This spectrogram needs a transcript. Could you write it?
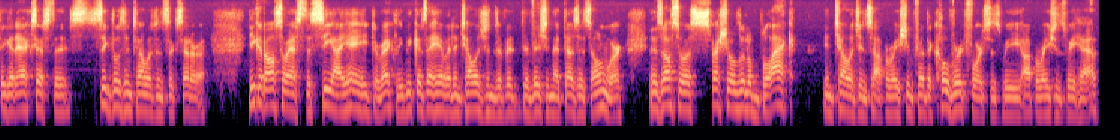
to get access to signals intelligence, et cetera. He could also ask the CIA directly because they have an intelligence division that does its own work. There's also a special little black intelligence operation for the covert forces we operations we have.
